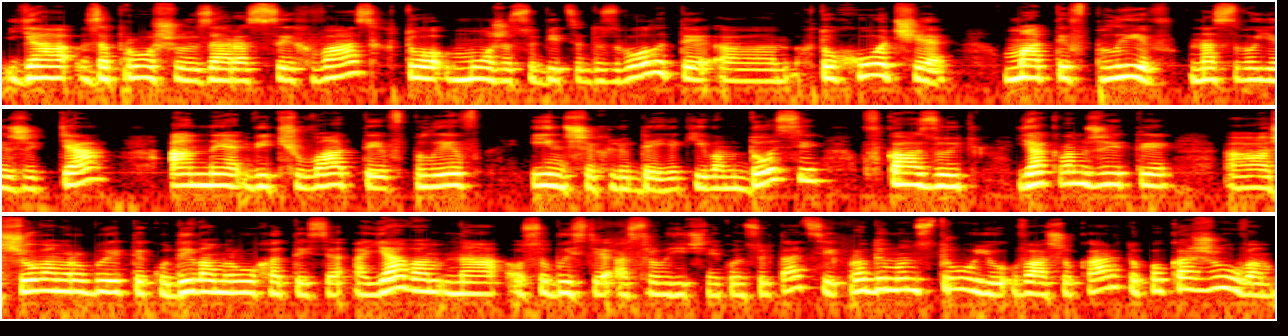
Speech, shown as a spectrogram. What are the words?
Я запрошую зараз всіх вас, хто може собі це дозволити, хто хоче мати вплив на своє життя, а не відчувати вплив інших людей, які вам досі вказують, як вам жити, що вам робити, куди вам рухатися. А я вам на особистій астрологічній консультації продемонструю вашу карту, покажу вам,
